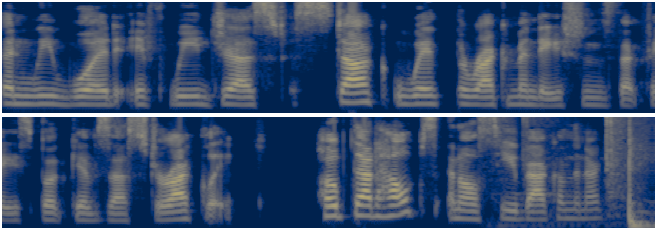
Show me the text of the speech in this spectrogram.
than we would if we just stuck with the recommendations that Facebook gives us directly. Hope that helps, and I'll see you back on the next video.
